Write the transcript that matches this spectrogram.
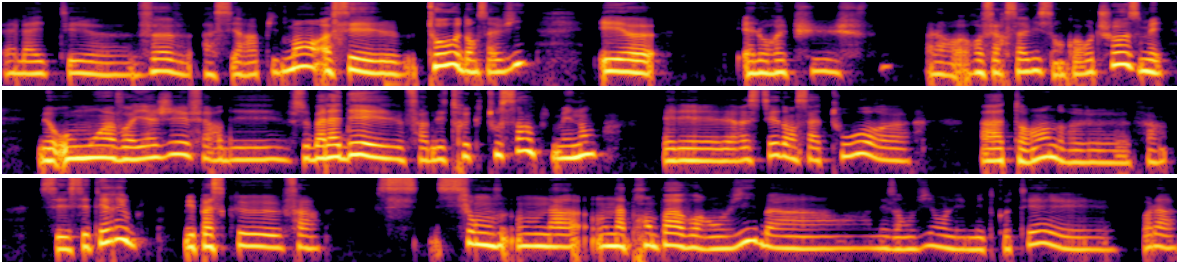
elle a été euh, veuve assez rapidement, assez tôt dans sa vie. Et euh, elle aurait pu. Alors, refaire sa vie, c'est encore autre chose, mais, mais au moins voyager, faire des, se balader, enfin des trucs tout simples. Mais non, elle est, restée dans sa tour à attendre. Enfin, c'est terrible. Mais parce que, enfin, si on n'apprend pas à avoir envie, ben, les envies, on les met de côté. Et voilà.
